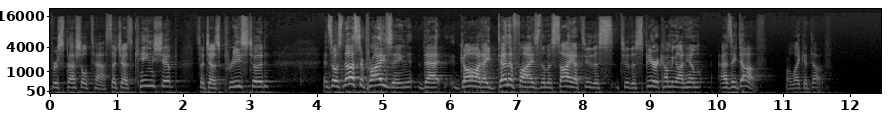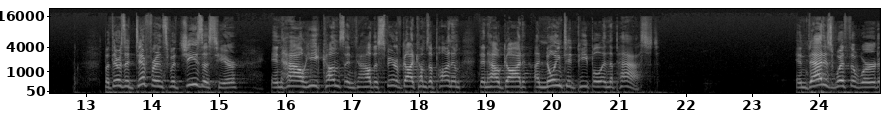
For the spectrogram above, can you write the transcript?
for special tasks, such as kingship, such as priesthood. And so it's not surprising that God identifies the Messiah through the, through the Spirit coming on him as a dove or like a dove. But there's a difference with Jesus here in how he comes and how the Spirit of God comes upon him than how God anointed people in the past. And that is with the word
